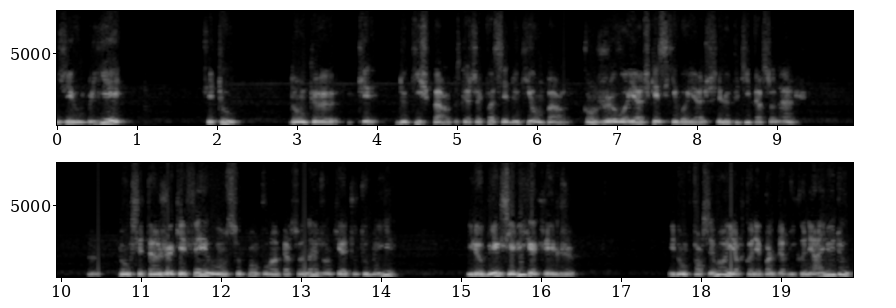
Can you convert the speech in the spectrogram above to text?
j'ai oublié. C'est tout. Donc, euh, de qui je parle? Parce qu'à chaque fois, c'est de qui on parle. Quand je voyage, qu'est-ce qui voyage? C'est le petit personnage. Hein? donc, c'est un jeu qui est fait où on se prend pour un personnage qui a tout oublié. Il a oublié que c'est lui qui a créé le jeu. Et donc, forcément, il ne reconnaît pas le père, il ne connaît rien du tout.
